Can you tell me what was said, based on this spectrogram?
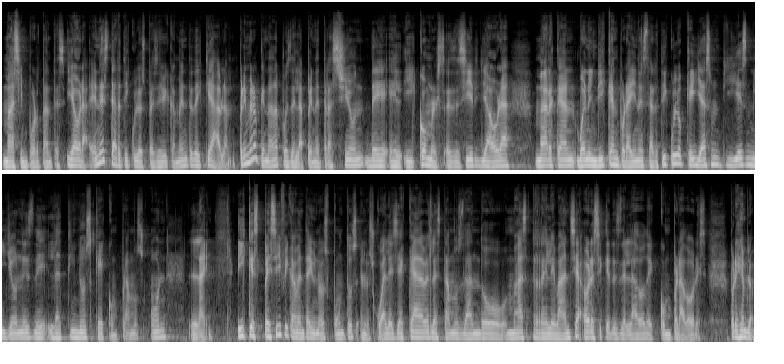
más importantes. Y ahora, en este artículo específicamente, ¿de qué hablan? Primero que nada, pues de la penetración del e-commerce. Es decir, ya ahora marcan, bueno, indican por ahí en este artículo que ya son 10 millones de latinos que compramos online Y que específicamente hay unos puntos en los cuales ya cada vez le estamos dando más relevancia, ahora sí que desde el lado de compradores. Por ejemplo,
